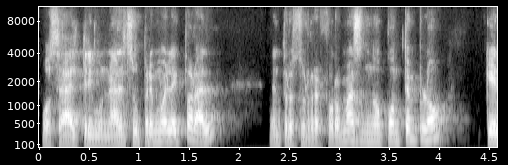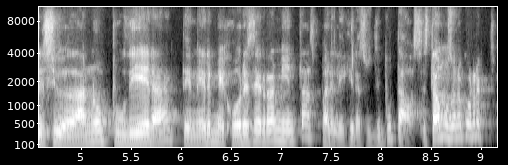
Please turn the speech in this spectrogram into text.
O sea, el Tribunal Supremo Electoral, dentro de sus reformas, no contempló que el ciudadano pudiera tener mejores herramientas para elegir a sus diputados. ¿Estamos en lo correcto?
